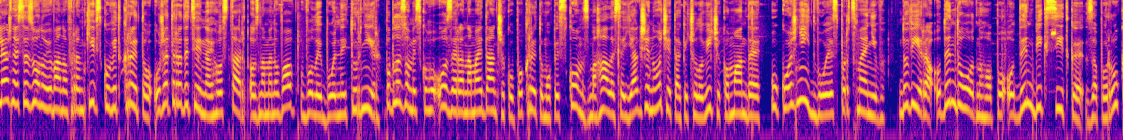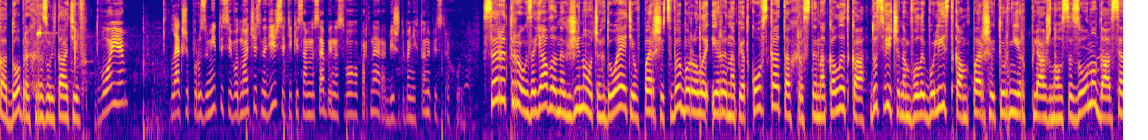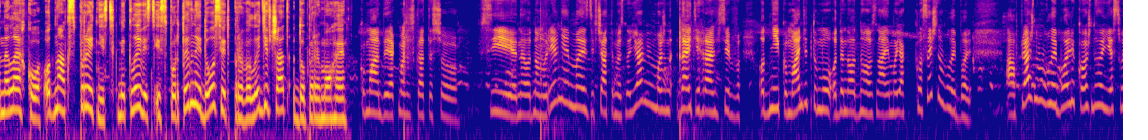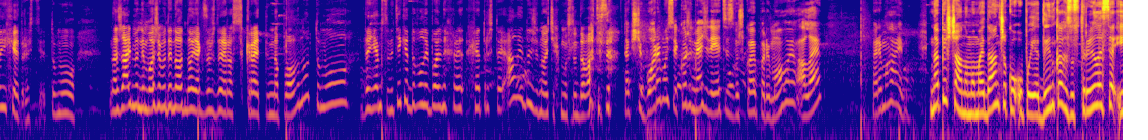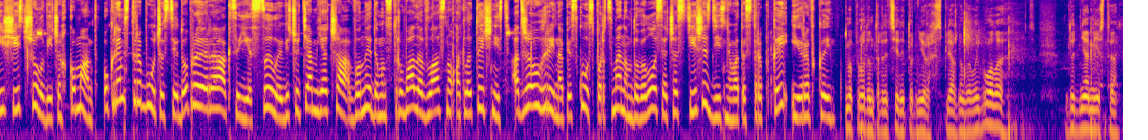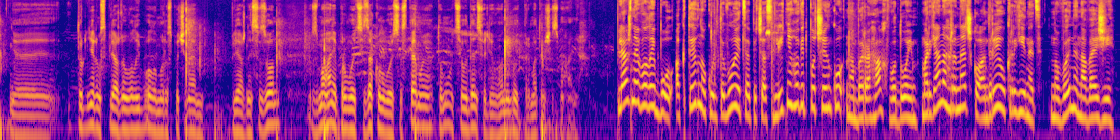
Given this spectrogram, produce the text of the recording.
Пляжний сезон у Івано-Франківську відкрито. Уже традиційно його старт ознаменував волейбольний турнір. Поблизу міського озера на майданчику, покритому піском, змагалися як жіночі, так і чоловічі команди. У кожній двоє спортсменів. Довіра один до одного по один бік сітки. Запорука добрих результатів. Двоє легше порозумітися і водночас надієшся тільки сам на себе і на свого партнера. Більше тебе ніхто не підстрахує. Серед трьох заявлених жіночих дуетів першість вибороли Ірина П'ятковська та Христина Калитка. Досвідченим волейболісткам перший турнір пляжного сезону дався нелегко. Однак спритність, кмітливість і спортивний досвід привели дівчат до перемоги. команди, як можна сказати, що всі на одному рівні. Ми з дівчатами знайомі. Можна навіть граємо всі в одній команді, тому один одного знаємо як в класичному волейболі. А в пляжному волейболі кожного є свої хитрості. Тому, на жаль, ми не можемо один одного, як завжди, розкрити наповну. Тому даємося не тільки до волейбольних хи- хитростей, але й до жіночих мусимо даватися. Так що боремося, кожен м'яч дається з важкою перемогою, але перемагаємо. На піщаному майданчику у поєдинках зустрілися і шість чоловічих команд. Окрім стрибучості, доброї реакції, сили, відчуття м'яча, вони демонстрували власну атлетичність, адже у грі на піску спортсменам довелося частіше здійснювати стрибки і ривки. Ми проводимо традиційний турнір з пляжного волейболу до Дня міста. Е, Турніром з пляжного волейболу ми розпочинаємо пляжний сезон. Змагання проводяться за коловою системою, тому цілий день сьогодні вони будуть приймати участь в змаганнях. Пляжний волейбол активно культивується під час літнього відпочинку на берегах водойм. Мар'яна Гринечко, Андрій Українець. Новини на вежі.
